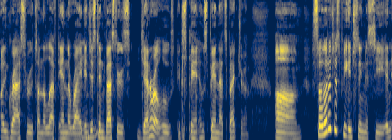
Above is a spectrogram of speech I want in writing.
on grassroots on the left and the right, and Mm-hmm. just investors general who expand who span that spectrum. Um, so that'll just be interesting to see. And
